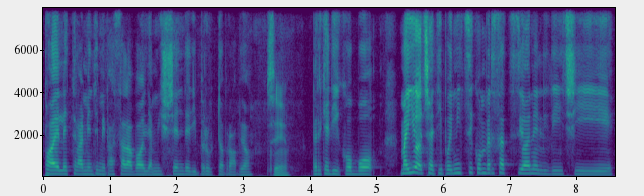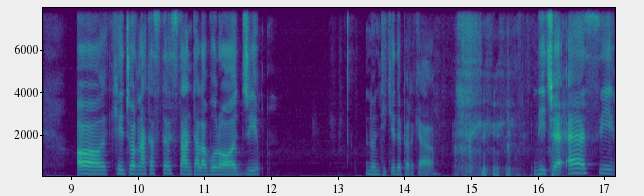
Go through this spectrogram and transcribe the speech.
poi letteralmente mi passa la voglia, mi scende di brutto proprio. Sì. Perché dico, boh, ma io, cioè, tipo, inizi conversazione e gli dici, oh, che giornata stressante a lavoro oggi. Non ti chiede perché. Dice, eh sì,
